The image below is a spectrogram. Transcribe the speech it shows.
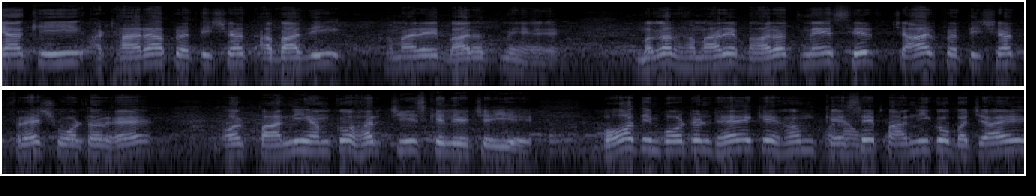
दुनिया की 18 प्रतिशत आबादी हमारे भारत में है मगर हमारे भारत में सिर्फ चार प्रतिशत फ्रेश वाटर है और पानी हमको हर चीज़ के लिए चाहिए बहुत इम्पोर्टेंट है कि हम कैसे पानी को बचाएँ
